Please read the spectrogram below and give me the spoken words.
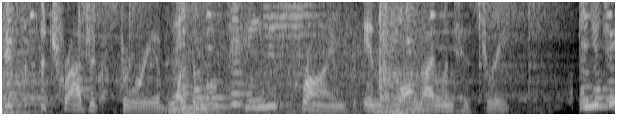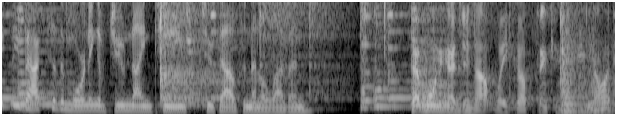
This is the tragic story of one of the most heinous crimes in Long Island history. Can you take me back to the morning of June 19th, 2011? That morning, I did not wake up thinking, you know what,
